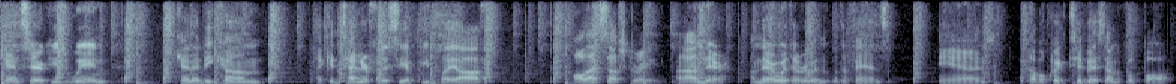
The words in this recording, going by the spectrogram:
Can Syracuse win? Can they become a contender for the CFP playoff? All that stuff's great. And I'm there. I'm there with everyone, with the fans. And a couple quick tidbits on football.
